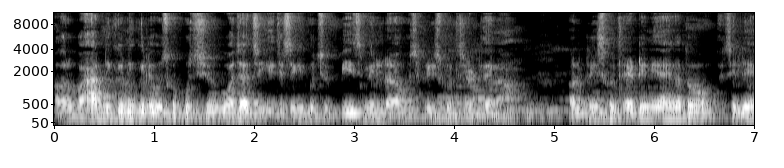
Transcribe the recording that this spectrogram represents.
अगर बाहर निकलने के लिए उसको कुछ वजह चाहिए, जैसे कि कुछ पीस मिल रहा हो, कुछ पीस को थ्रेड देना और पीस को थ्रेड ही नहीं आएगा तो इसीलिए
